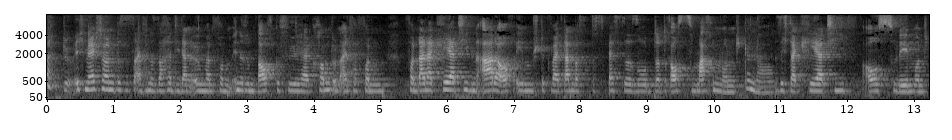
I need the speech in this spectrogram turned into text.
du, ich merke schon, das ist einfach eine Sache, die dann irgendwann vom inneren Bauchgefühl her kommt und einfach von, von deiner kreativen Ader auch eben ein Stück weit dann das, das Beste so daraus zu machen und genau. sich da kreativ auszuleben und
